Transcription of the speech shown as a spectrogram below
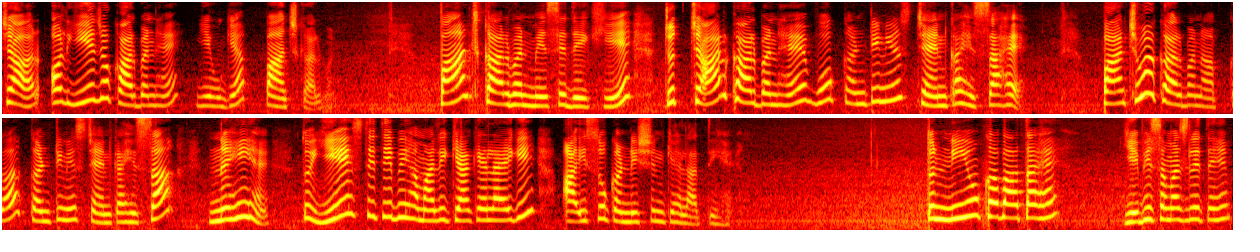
चार, और ये जो कार्बन है, ये हो गया पाँच कार्बन पाँच कार्बन में से देखिए, जो चार कार्बन है, वो कंटिन्यूस चैन का हिस्सा है। पांचवा कार्बन आपका कंटिन्यूस चैन का हिस्सा नहीं है। तो ये स्थिति भी हमारी क्या कहलाएगी? आइसो कंडीशन कहलाती है। तो नियो कब आता है? ये भी समझ लेते हैं।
